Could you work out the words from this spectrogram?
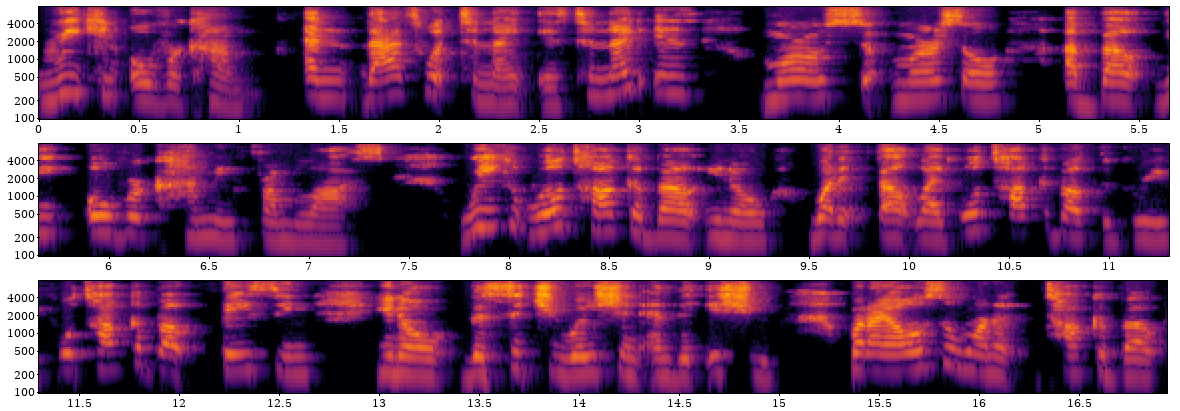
we can overcome. And that's what tonight is. Tonight is more so, more so about the overcoming from loss. We will talk about, you know, what it felt like. We'll talk about the grief. We'll talk about facing, you know, the situation and the issue. But I also want to talk about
